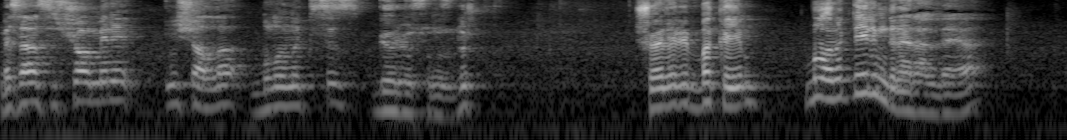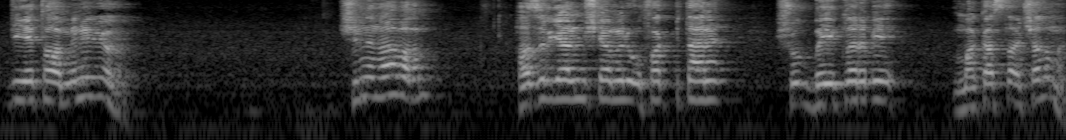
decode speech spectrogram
Mesela siz şu an beni inşallah bulanıksız görüyorsunuzdur. Şöyle bir bakayım. Bulanık değilimdir herhalde ya. Diye tahmin ediyorum. Şimdi ne yapalım? Hazır gelmişken böyle ufak bir tane şu bıyıkları bir makasla açalım mı?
